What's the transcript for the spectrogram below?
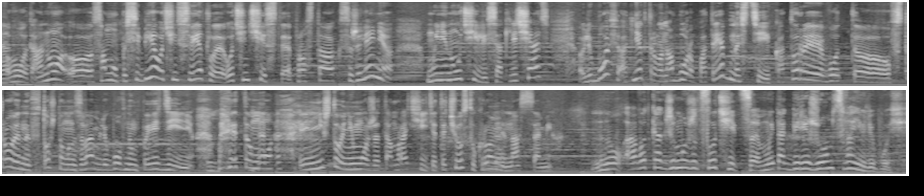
Да. Вот. Оно э, само по себе очень светлое, очень чистое. Просто, к сожалению, мы не научились отличать любовь от некоторого набора потребностей, которые вот э, встроены в то, что мы называем любовным поведением. Поэтому ничто не может омрачить это чувство, кроме нас самих. Ну, а вот как же может случиться? Мы так бережем свою любовь.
